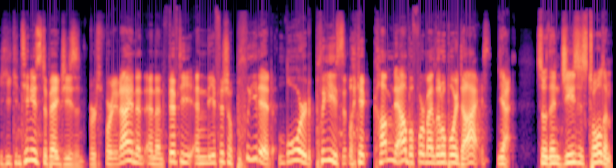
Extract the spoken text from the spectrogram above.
he continues to beg Jesus in verse 49 and, and then 50 and the official pleaded, "Lord, please, like come now before my little boy dies." Yeah. So then Jesus told him,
